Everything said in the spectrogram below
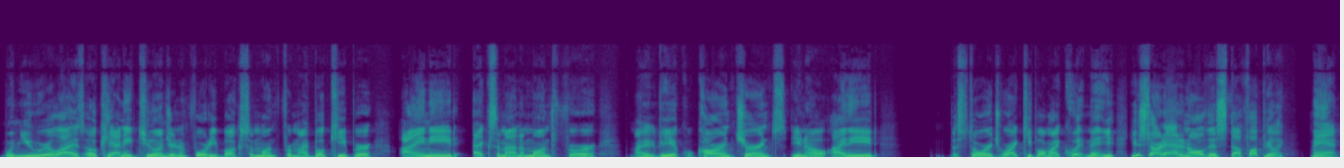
when you realize, okay, I need 240 bucks a month for my bookkeeper, I need X amount a month for my vehicle car insurance, you know, I need the storage where I keep all my equipment. You, you start adding all this stuff up, you're like, man,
